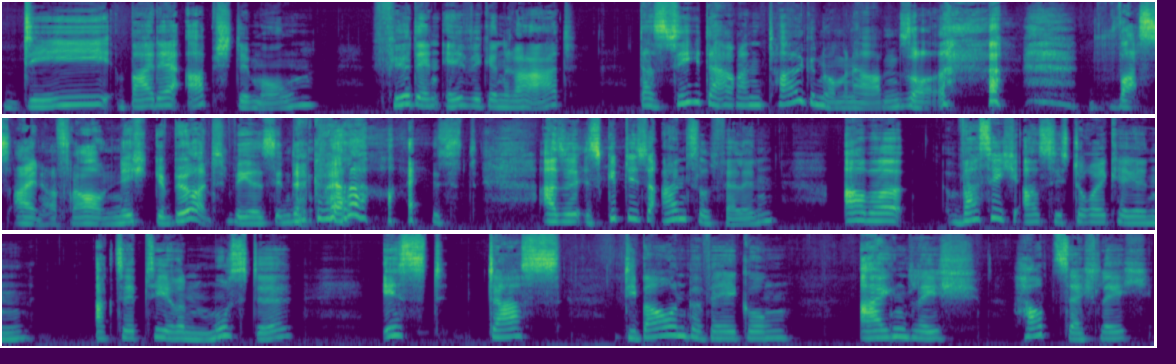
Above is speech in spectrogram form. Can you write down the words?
die bei der Abstimmung für den ewigen Rat, dass sie daran teilgenommen haben soll. Was einer Frau nicht gebührt, wie es in der Quelle heißt. Also es gibt diese Einzelfälle, aber was ich als Historikerin akzeptieren musste, ist, dass die Bauernbewegung eigentlich hauptsächlich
